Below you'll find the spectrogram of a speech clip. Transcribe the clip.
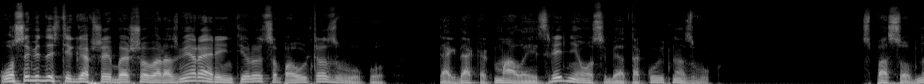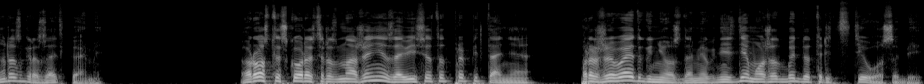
Особи, достигавшие большого размера, ориентируются по ультразвуку, тогда как малые и средние особи атакуют на звук. Способны разгрызать камень. Рост и скорость размножения зависят от пропитания. Проживает гнездами. В гнезде может быть до 30 особей.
